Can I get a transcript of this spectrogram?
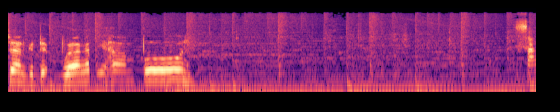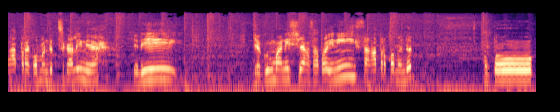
Dan gede banget. Ya ampun. Sangat recommended sekali nih ya. Jadi jagung manis yang satu ini sangat recommended untuk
